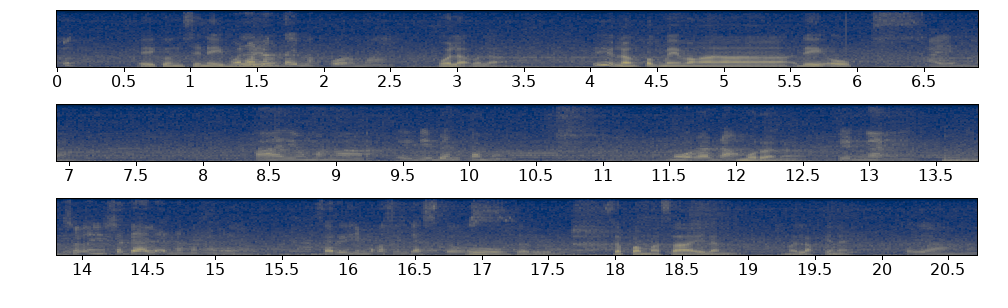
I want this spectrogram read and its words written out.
eh, kung sinave mo Wala yun. nang tayo magporma. Wala, wala. Yun lang, pag may mga day offs, Ayan lang. Ah, yung mga, eh, di benta mo. Mura na. mura na. Yun nga eh. Hmm. So, yung sa gala naman, ano yun? Sarili mo kasing gastos. Oo, sarili. Sa pamasahe lang, malaki na. eh. Kaya nga.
